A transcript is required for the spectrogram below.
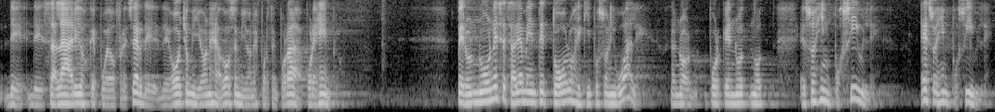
de, salarios que puede ofrecer, de, 8 millones a 12 millones por temporada, por ejemplo. Pero no necesariamente todos los equipos son iguales, porque no, no, eso es imposible. Eso es imposible.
